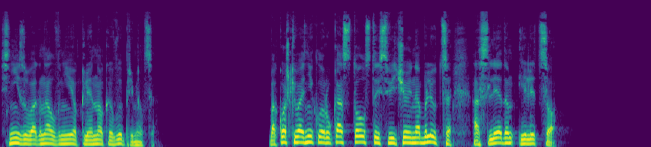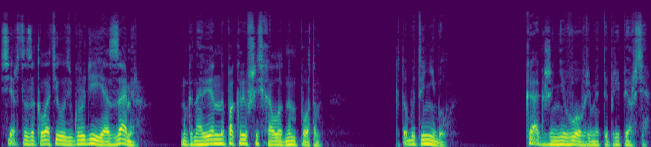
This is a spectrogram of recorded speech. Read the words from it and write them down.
Снизу вогнал в нее клинок и выпрямился. В окошке возникла рука с толстой свечой на блюдце, а следом и лицо. Сердце заколотилось в груди, я замер, мгновенно покрывшись холодным потом. Кто бы ты ни был, как же не вовремя ты приперся.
